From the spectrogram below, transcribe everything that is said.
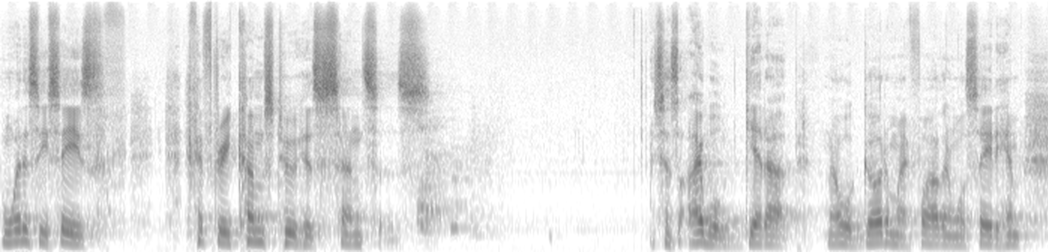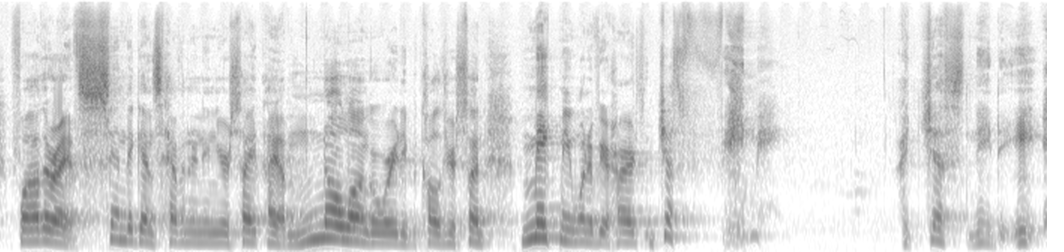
And what does he say? He's, after he comes to his senses, He says, I will get up and I will go to my father and will say to him, Father, I have sinned against heaven and in your sight. I am no longer worthy to be called your son. Make me one of your hearts. Just feed me. I just need to eat.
